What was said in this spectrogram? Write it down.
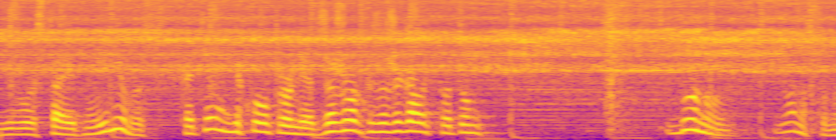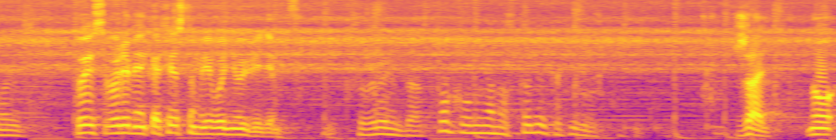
его ставить на Велибус, хотя им легко управлять. Зажег зажигалку, потом дунул, и он остановится. То есть во время кофеста мы его не увидим? К сожалению, да. Только у меня на столе как игрушка. Жаль. Но,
